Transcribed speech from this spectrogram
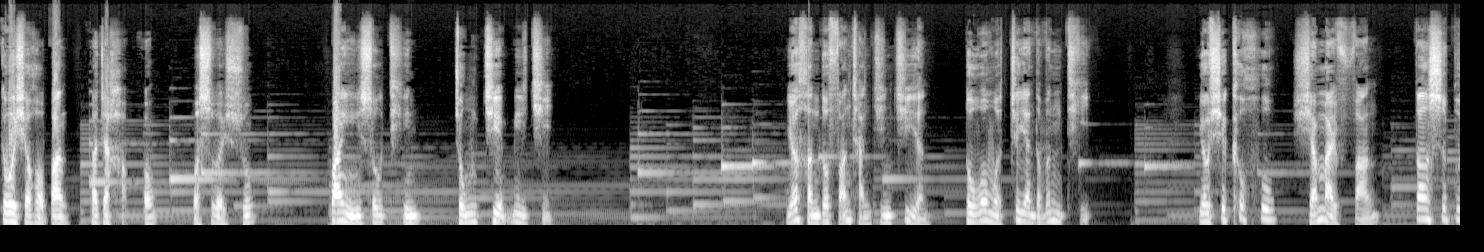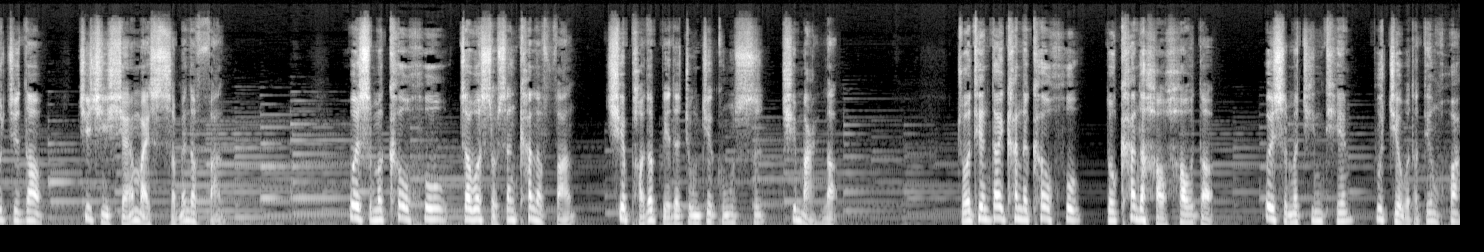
各位小伙伴，大家好，我是伟叔，欢迎收听中介秘籍。有很多房产经纪人都问我这样的问题：有些客户想买房，但是不知道自己想要买什么样的房。为什么客户在我手上看了房，却跑到别的中介公司去买了？昨天带看的客户都看得好好的，为什么今天不接我的电话？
